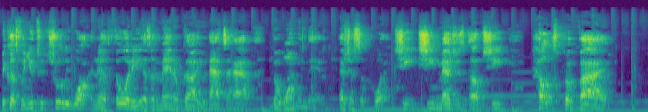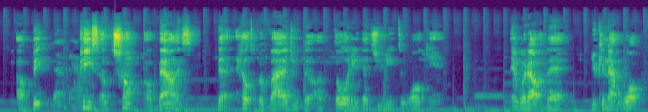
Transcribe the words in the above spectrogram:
Because for you to truly walk in the authority as a man of God, you have to have the woman there as your support. She she measures up. She helps provide a big piece of chunk of balance that helps provide you the authority that you need to walk in. And without that, you cannot walk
